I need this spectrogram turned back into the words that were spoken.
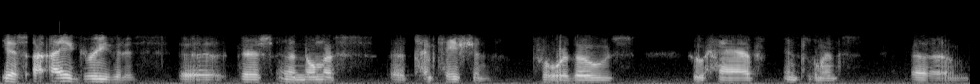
Yes, I, I agree that it's uh, there's an enormous uh, temptation for those who have influence um,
